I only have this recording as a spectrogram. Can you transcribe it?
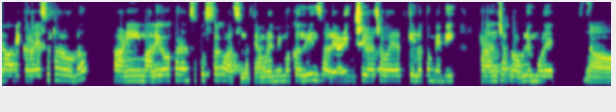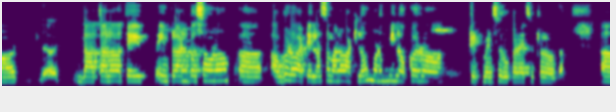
हे करायचं ठरवलं आणि मालेगावकरांचं पुस्तक वाचलं. त्यामुळे मी मग कन्व्हिन्स झाले आणि उशिराच्या वयात केलं तर मे बी हाडांच्या प्रॉब्लेममुळे दाताला ते इम्प्लांट बसवणं अवघड वाटेल असं मला वाटलं. म्हणून मी लवकर ट्रीटमेंट सुरू करायचं ठरवलं.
